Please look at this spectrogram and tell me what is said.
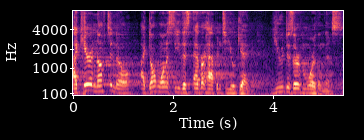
I care enough to know I don't want to see this ever happen to you again. You deserve more than this.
